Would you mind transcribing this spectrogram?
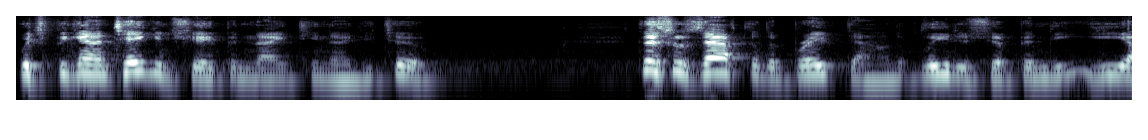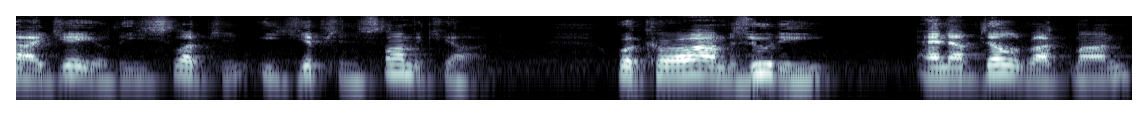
which began taking shape in 1992. This was after the breakdown of leadership in the EIJ, or the Egyptian Islamic Jihad, where Karam Zudi and Abdel Rahman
